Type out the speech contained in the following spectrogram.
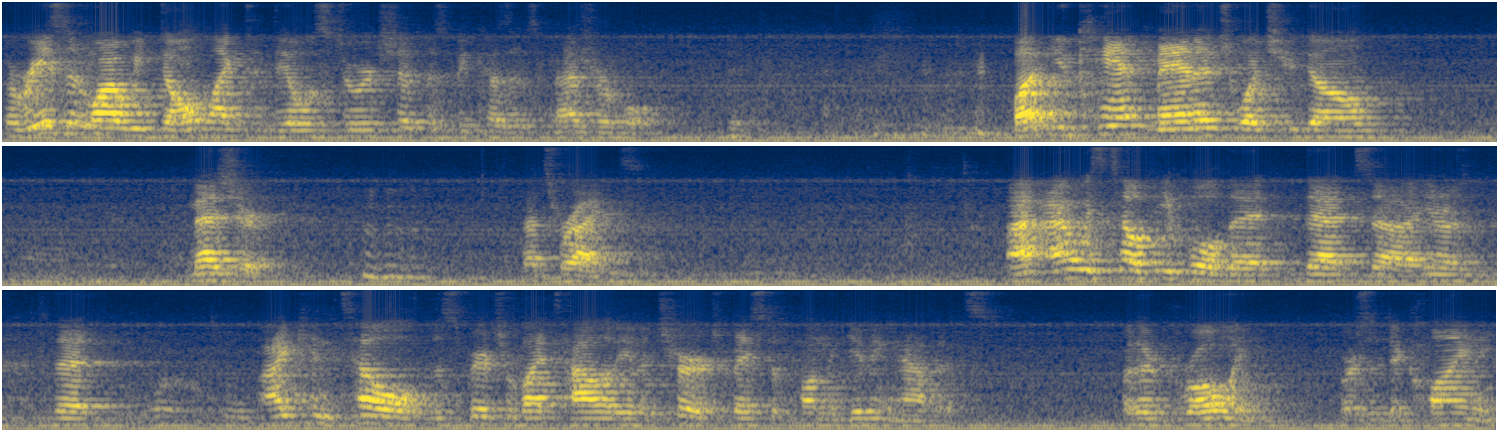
The reason why we don't like to deal with stewardship is because it's measurable. But you can't manage what you don't measure. That's right. I, I always tell people that that uh, you know that I can tell the spiritual vitality of a church based upon the giving habits. Are they growing or is it declining?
